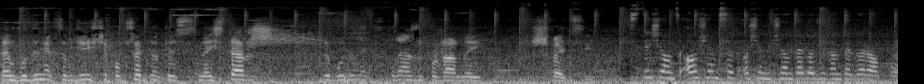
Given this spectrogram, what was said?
Ten budynek, co widzieliście poprzednio, to jest najstarszy budynek Straży Pożarnej Szwecji. Z 1889 roku.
